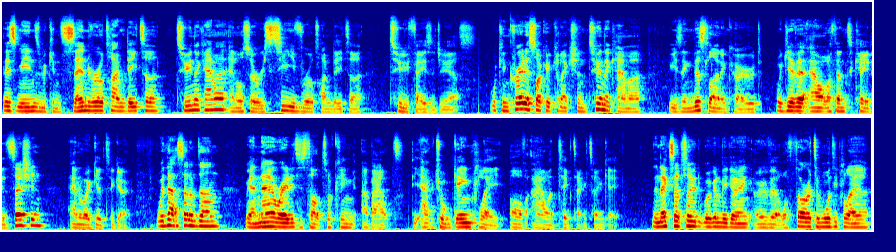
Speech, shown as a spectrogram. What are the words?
This means we can send real-time data to Nakama and also receive real-time data to Phaser.js. We can create a socket connection to Nakama using this line of code. We give it our authenticated session and we're good to go. With that setup done, we are now ready to start talking about the actual gameplay of our tic-tac-toe game. In The next episode, we're going to be going over authoritative multiplayer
